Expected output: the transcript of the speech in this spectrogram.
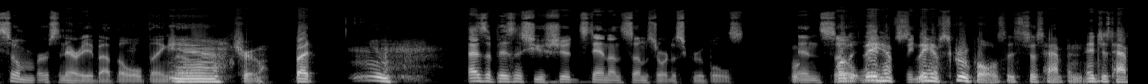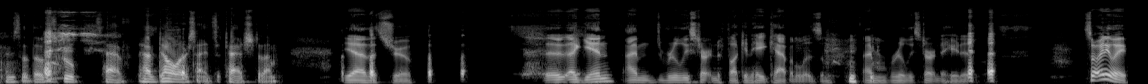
So- be so mercenary about the whole thing. though. Yeah, true. But mm, As a business, you should stand on some sort of scruples. And so well, they when- have when they you- have scruples. It's just happen. It just happens that those scruples have have dollar signs attached to them. Yeah, that's true. Uh, again, I'm really starting to fucking hate capitalism. I'm really starting to hate it. So anyway,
